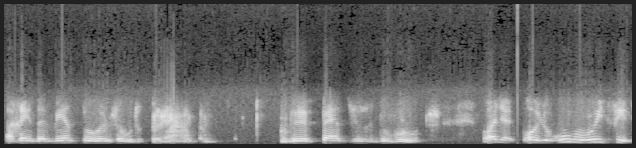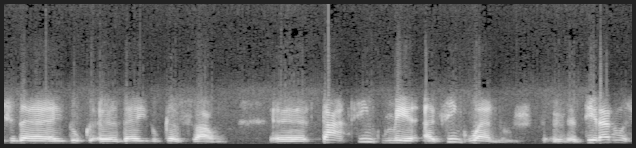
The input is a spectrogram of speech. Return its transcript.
arrendamento de pés devolutos. Olha, olha, o edifício da, educa, da educação está há cinco, me... há cinco anos. Tiraram as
